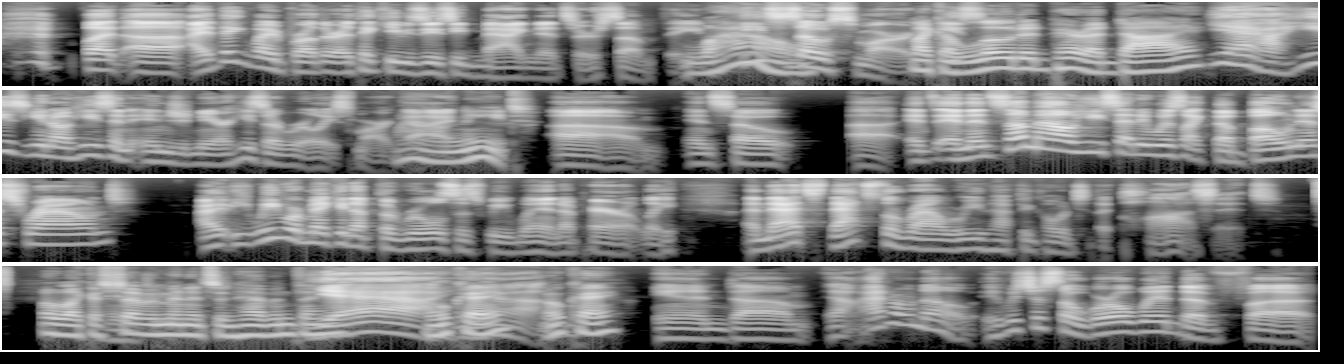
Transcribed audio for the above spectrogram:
but uh, I think my brother, I think he was using magnets or something. Wow. He's so smart. Like a loaded pair of die. Yeah, he's you know he's an engineer. He's a really smart Wow, guy. neat. Um, and so uh, and, and then somehow he said it was like the bonus round. I, we were making up the rules as we went apparently, and that's that's the round where you have to go into the closet. Oh, like a And- seven minutes in heaven thing. Yeah. Okay. yeah. Okay. And um, I don't know. It was just a whirlwind of uh,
